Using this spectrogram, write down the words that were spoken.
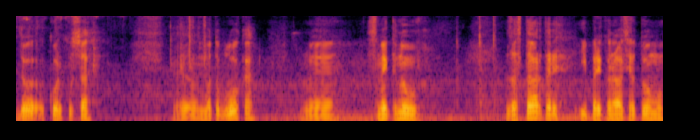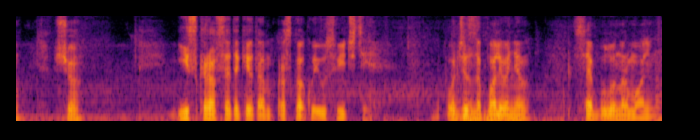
до корпуса е, мотоблока, е, смикнув за стартер і переконався в тому, що іскра все-таки там проскакує у свічці. Отже, з запалюванням все було нормально.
